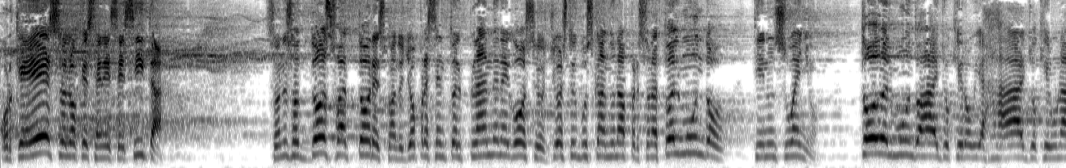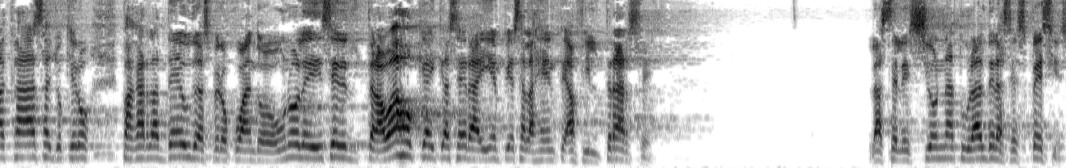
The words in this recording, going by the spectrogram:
Porque eso es lo que se necesita. Son esos dos factores. Cuando yo presento el plan de negocios, yo estoy buscando una persona. Todo el mundo tiene un sueño. Todo el mundo, ah, yo quiero viajar, yo quiero una casa, yo quiero pagar las deudas. Pero cuando uno le dice el trabajo que hay que hacer, ahí empieza la gente a filtrarse la selección natural de las especies,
